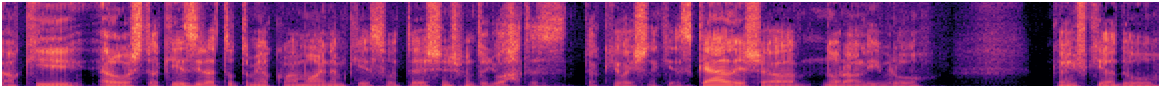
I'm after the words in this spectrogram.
aki elolvasta a kéziratot, ami akkor már majdnem kész volt teljesen, és mondta, hogy hát ez tök jó, és neki ez kell, és a Noran Libro könyvkiadó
